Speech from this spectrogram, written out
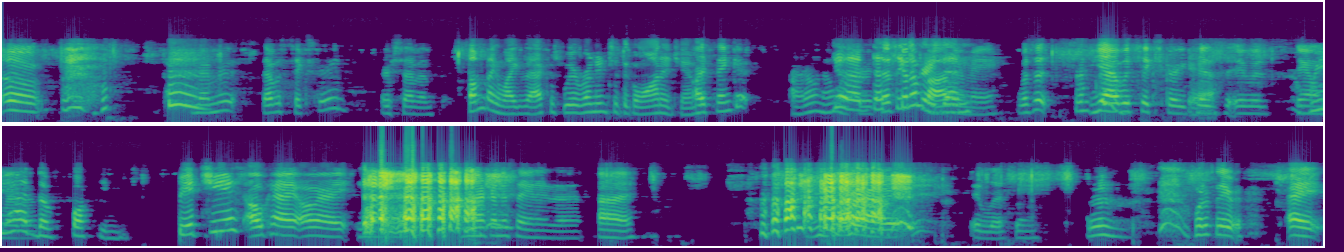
Oh. Remember? That was sixth grade or seventh. Something like that, because we were running to the Gowana gym. I think it. I don't know. what Yeah, grade- that's that's sixth gonna grade bother then. me. Was it? Yeah, it was sixth grade Yeah. 'cause it was. Down we by had the fucking bitchiest. Okay, all right. No, I'm not gonna say any of that. uh, Alright. They listen. what if they? Hey,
